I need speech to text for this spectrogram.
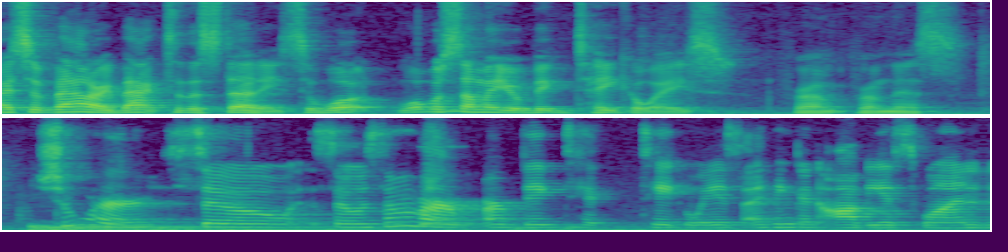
right, so Valerie, back to the study. So what what were some of your big takeaways from from this? Sure. So, so some of our, our big ta- takeaways, I think an obvious one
